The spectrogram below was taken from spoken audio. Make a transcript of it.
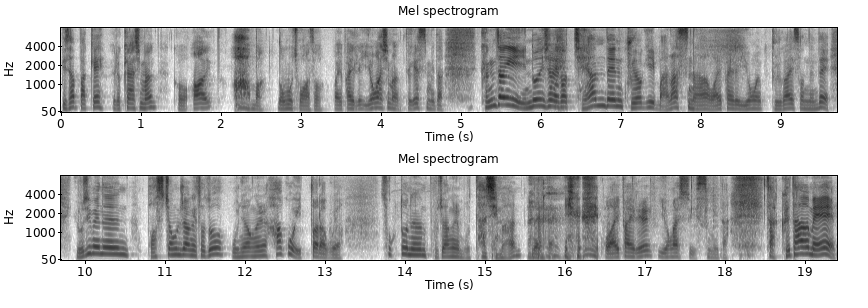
비사 밖에 이렇게 하시면 아아막 너무 좋아서 와이파이를 이용하시면 되겠습니다. 굉장히 인도네시아에서 제한된 구역이 많았으나 와이파이를 이용을 불가했었는데 요즘에는 버스 정류장에서도 운영을 하고 있더라고요. 속도는 보장을 못하지만 네, 와이파이를 이용할 수 있습니다. 자, 그 다음에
